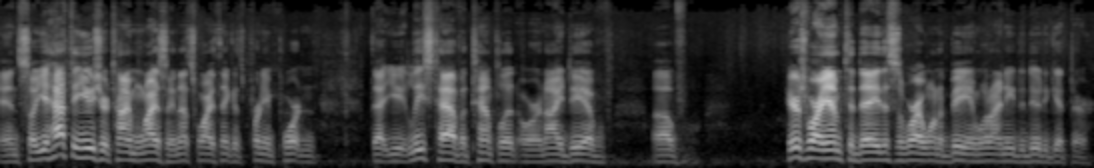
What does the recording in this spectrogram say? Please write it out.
And so you have to use your time wisely, and that's why I think it's pretty important that you at least have a template or an idea of, of here's where I am today, this is where I want to be, and what I need to do to get there.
